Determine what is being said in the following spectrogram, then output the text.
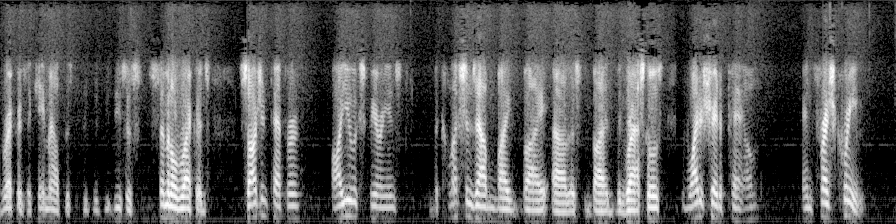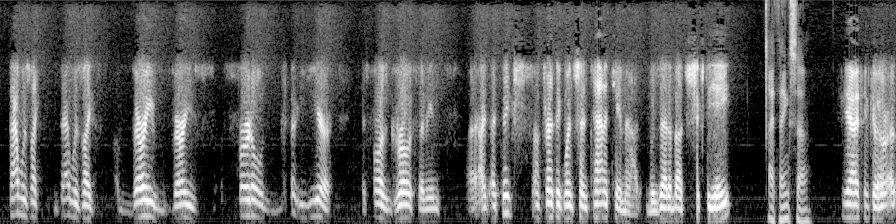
records that came out, this, these are seminal records, Sergeant Pepper, Are You Experienced, the Collections album by by uh, this, by the Rascals, Whiter Shade of Pale, and Fresh Cream. That was like that was like a very very fertile year as far as growth. I mean, I, I think I'm trying to think when Santana came out. Was that about '68? I think so. Yeah, I think so.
